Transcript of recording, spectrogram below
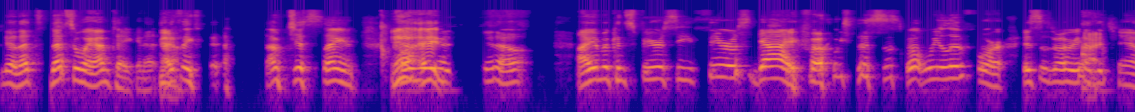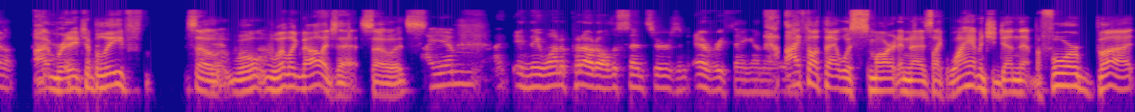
yeah, that's that's the way I'm taking it. I think I'm just saying. Yeah. oh, you know, I am a conspiracy theorist guy, folks. This is what we live for. This is why we have I- the channel. I'm ready to believe. So Yeah. we'll we'll acknowledge that. So it's I am, and they want to put out all the sensors and everything on that. I thought that was smart, and I was like, why haven't you done that before? But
